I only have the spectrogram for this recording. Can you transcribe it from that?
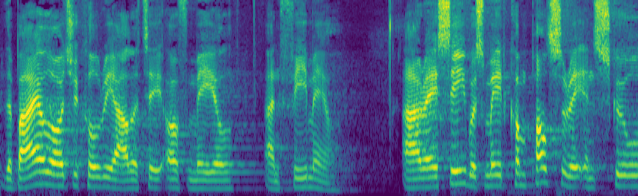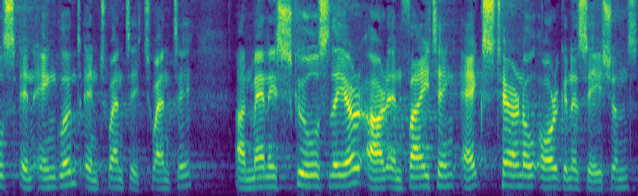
the biological reality of male and female. RSE was made compulsory in schools in England in 2020, and many schools there are inviting external organisations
